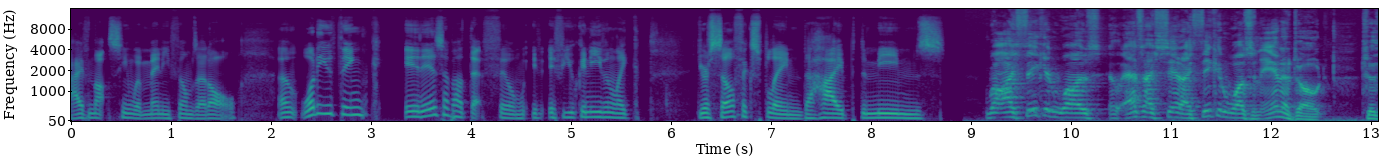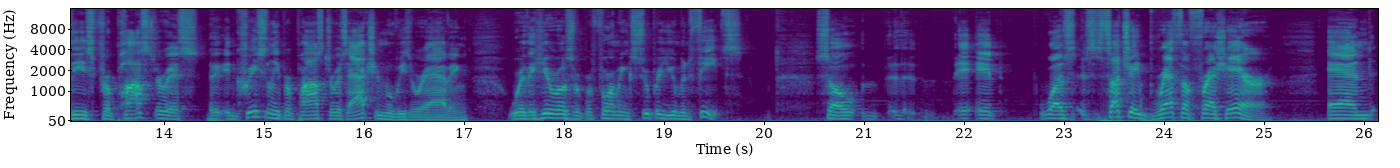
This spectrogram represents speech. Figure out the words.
I've not seen with many films at all. Um, what do you think it is about that film? If if you can even like yourself explain the hype, the memes. Well, I think it was, as I said, I think it was an antidote to these preposterous, increasingly preposterous action movies we're having, where the heroes were performing superhuman feats. So it, it was such a breath of fresh air. And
